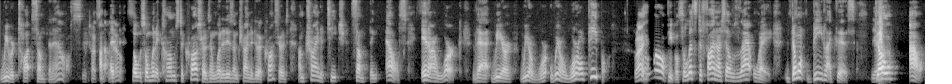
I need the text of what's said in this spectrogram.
we were taught something else. We're taught Uh, something it- else. so, so when it comes to Crossroads and what it is I'm trying to do at Crossroads, I'm trying to teach something else in our work that we are we are we're a world people. Right. We're world people. So let's define ourselves that way. Don't be like this. Yeah. Go out.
